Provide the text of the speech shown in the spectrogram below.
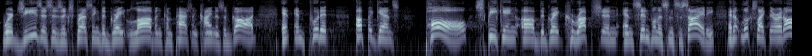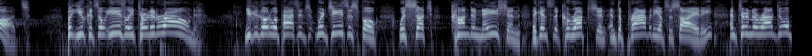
where Jesus is expressing the great love and compassion and kindness of God and, and put it up against Paul speaking of the great corruption and sinfulness in society, and it looks like they're at odds. But you could so easily turn it around. You could go to a passage where Jesus spoke with such condemnation against the corruption and depravity of society and turned around to a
